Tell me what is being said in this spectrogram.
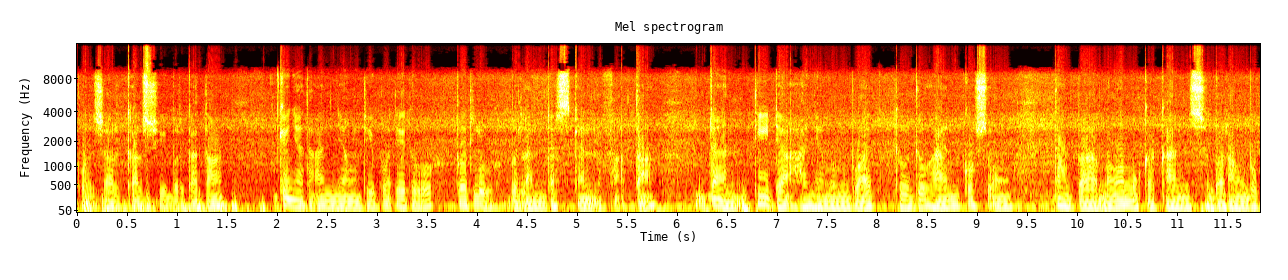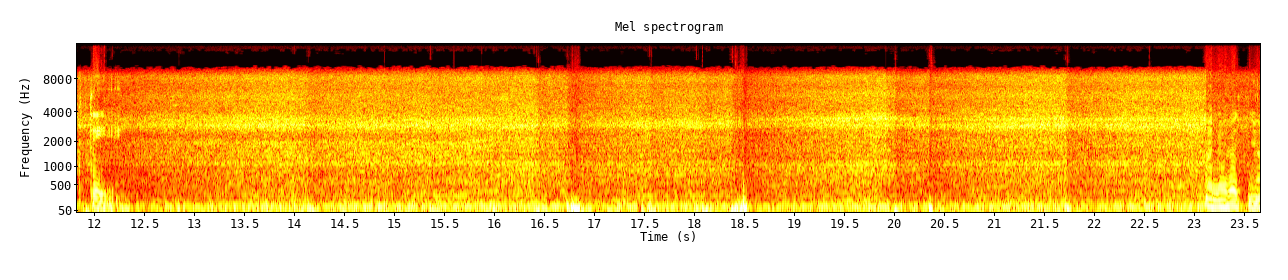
Qazar Karshi berkata kenyataan yang dibuat itu perlu berlandaskan fakta dan tidak hanya membuat tuduhan kosong tanpa mengemukakan sebarang bukti. Menurutnya,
